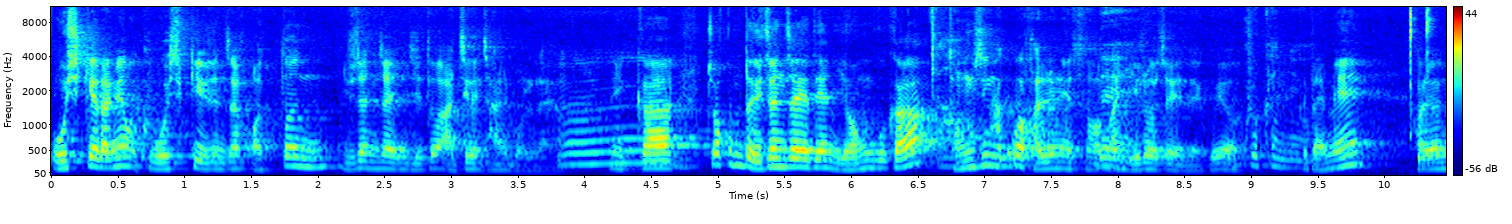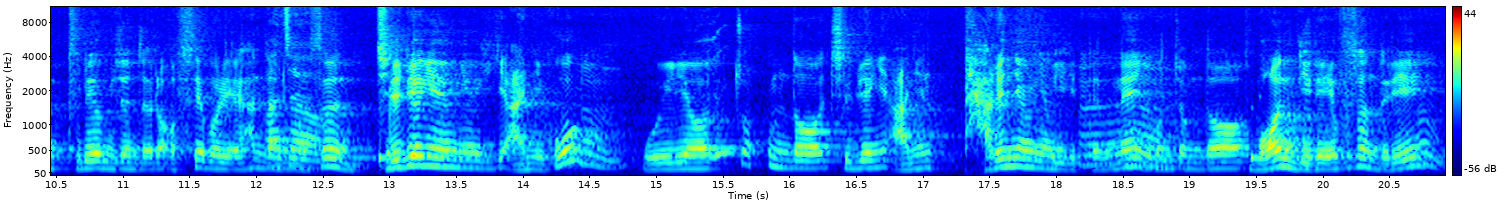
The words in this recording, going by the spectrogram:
50개라면 그 50개 유전자가 어떤 유전자인지도 아직은 잘 몰라요. 음. 그러니까 조금 더 유전자에 대한 연구가 아. 정신학과 관련해서 네. 이루어져야 되고요. 그렇겠네요. 그다음에 과연 두려움 유전자를 없애버려야 한다는 맞아요. 것은 질병의 영역이 아니고 음. 오히려 조금 더 질병이 아닌 다른 영역이기 때문에 음. 이건 좀 더 먼 미래의 후손들이 음.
